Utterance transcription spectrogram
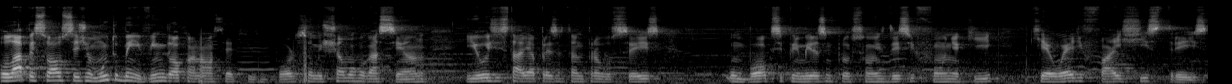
Olá pessoal, seja muito bem-vindo ao canal Ascetismo Portos. Eu me chamo Rogaciano e hoje estarei apresentando para vocês um unboxing e primeiras impressões desse fone aqui que é o Edify X3.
